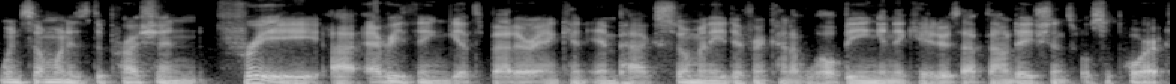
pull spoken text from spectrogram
when someone is depression free uh, everything gets better and can impact so many different kind of well-being indicators that foundations will support.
